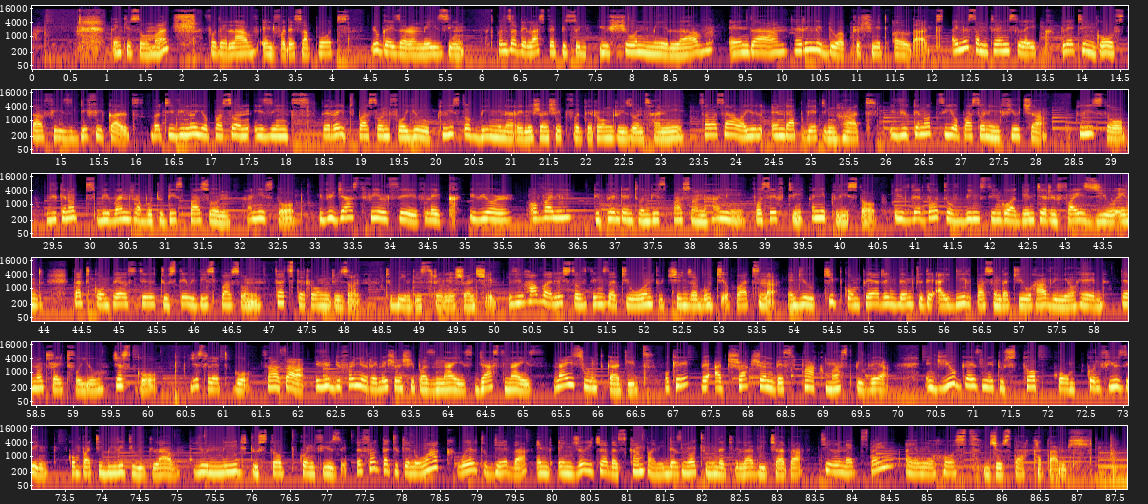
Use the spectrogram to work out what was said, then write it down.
Thank you so much for the love and for the support. You guys are amazing. Kwanza, the last episode, you shown me love, and uh, I really do appreciate all that. I know sometimes like letting go of stuff is difficult, but if you know your person isn't the right person for you, please stop being in a relationship for the wrong reasons, honey. Sawa sawa, you'll end up getting hurt. If you cannot see your person in future, please stop. If you cannot be vulnerable to this person, honey, stop. If you just feel safe, like if you're overly dependent on this person, honey, for safety, honey, please stop. If the thought of being single again terrifies you and that compels you to stay with this person, that's the wrong reason to be in this relationship. If you have a list of things that you want to change about your partner and you keep comparing them to the ideal person that you have in your head, they're not right for you. Just go. Just let go. Sawa. If you define your relationship as nice, just nice, nice won't cut it okay? The attraction the spark must be there. And you guys need to stop com- confusing compatibility with love. You need to stop confusing. The fact that you can work well together and enjoy each other's company does not mean that you love each other. Till next time i am your host justa katambi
